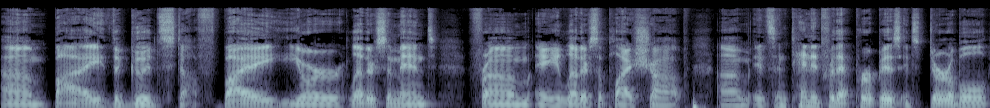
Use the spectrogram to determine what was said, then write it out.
um, buy the good stuff. Buy your leather cement from a leather supply shop. Um, it's intended for that purpose. It's durable.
